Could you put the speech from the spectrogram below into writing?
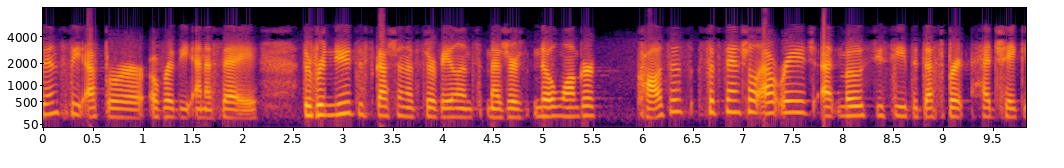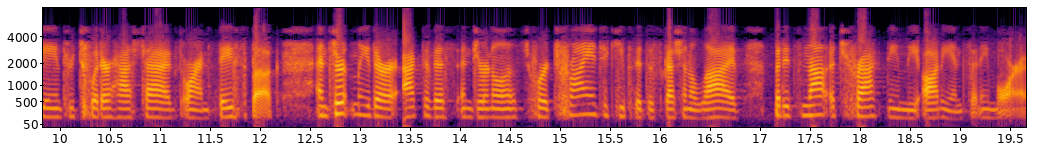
Since the uproar over the NSA, the renewed discussion of surveillance measures no longer causes substantial outrage. At most, you see the desperate head shaking through Twitter hashtags or on Facebook. And certainly there are activists and journalists who are trying to keep the discussion alive, but it's not attracting the audience anymore.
